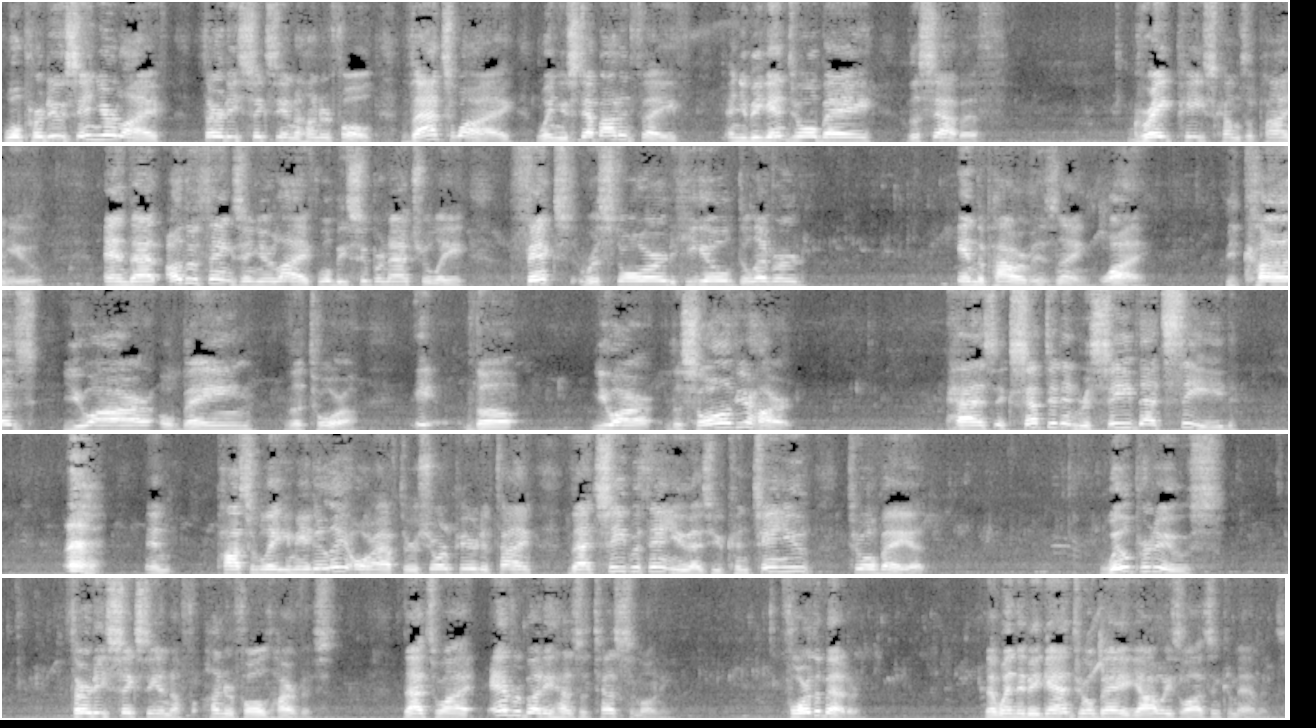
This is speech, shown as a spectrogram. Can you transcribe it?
will produce in your life 30, 60, and 100 fold. That's why when you step out in faith and you begin to obey the Sabbath, great peace comes upon you, and that other things in your life will be supernaturally fixed, restored, healed, delivered in the power of His name. Why? Because you are obeying the Torah. It, the you are the soul of your heart has accepted and received that seed and possibly immediately or after a short period of time that seed within you as you continue to obey it will produce 30 60 and a 100 fold harvest that's why everybody has a testimony for the better that when they began to obey Yahweh's laws and commandments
